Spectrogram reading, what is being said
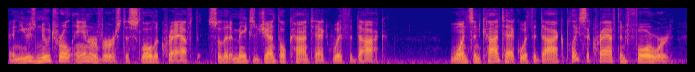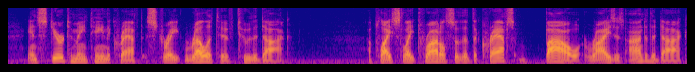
and use neutral and reverse to slow the craft so that it makes gentle contact with the dock. Once in contact with the dock, place the craft in forward and steer to maintain the craft straight relative to the dock. Apply slight throttle so that the craft's bow rises onto the dock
